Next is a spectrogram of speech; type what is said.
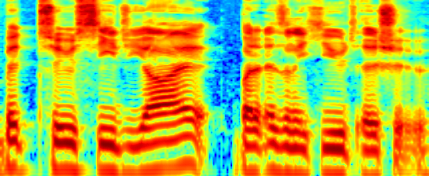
bit too CGI, but it isn't a huge issue.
